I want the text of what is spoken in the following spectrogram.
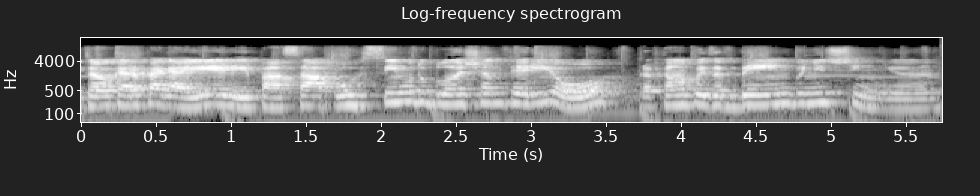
Então eu quero pegar ele e passar por cima do blush anterior. Pra ficar uma coisa bem bonitinha.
